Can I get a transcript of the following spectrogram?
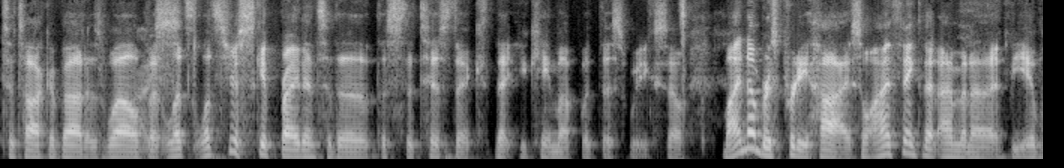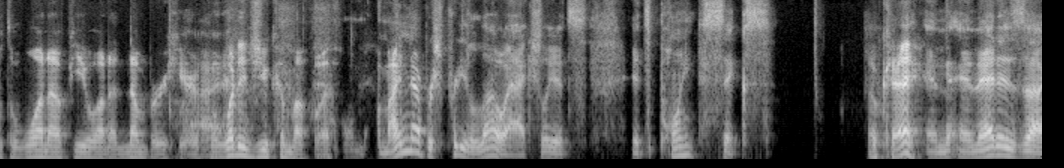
to talk about as well. But let's let's just skip right into the the statistic that you came up with this week. So my number is pretty high, so I think that I'm gonna be able to one up you on a number here. But what did you come up with? My number's pretty low, actually. It's it's 0.6. Okay. and and that is uh,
